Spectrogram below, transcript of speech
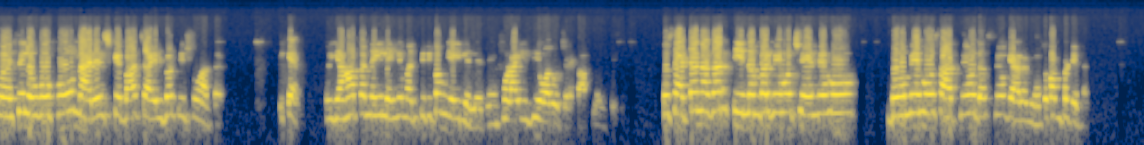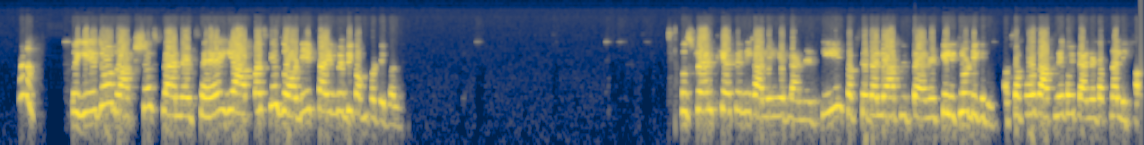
तो ऐसे लोगों को मैरिज के बाद चाइल्ड बर्थ इशू आता है, ठीक है? तो यहाँ पर नहीं लेंगे मर्क्यूरी को हम यही ले लेते हैं। थोड़ा इजी और हो जाएगा आप लोगों के तो सैटर्न अगर तीन नंबर में हो, छह में हो, दो में हो, सात में हो, दस में हो, ग्यारह में हो तो कंफर्टेबल है ना? तो ये जो राक्षस प्लैनेट्स हैं, ये आपस के जोडियक साइड में भी कंफर्टेबल है। तो स्ट्रेंथ कैसे निकालेंगे प्लैनेट की? सबसे पहले आप प्लैनेट की लिख लो डिग्री अब सपोज़ आपने कोई प्लैनेट अपना लिखा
